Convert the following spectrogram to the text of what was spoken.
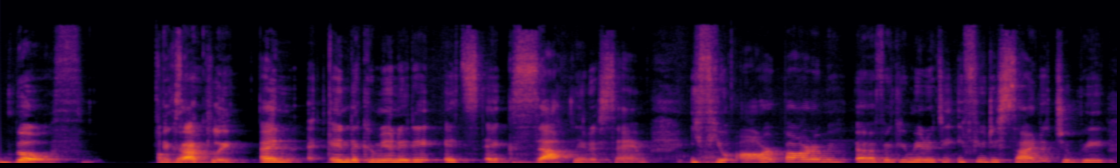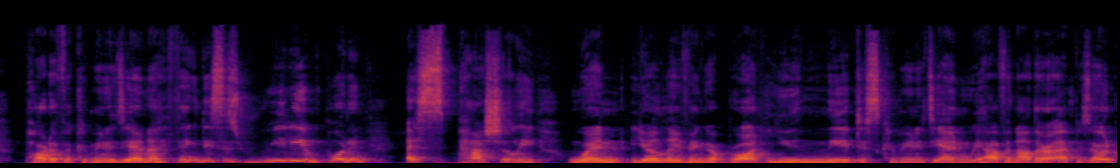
Both okay? Exactly. and in the community it's exactly the same if you are part of a, community if you decided to be part of a community and i think this is really important especially when you're living abroad you need this community and we have another episode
